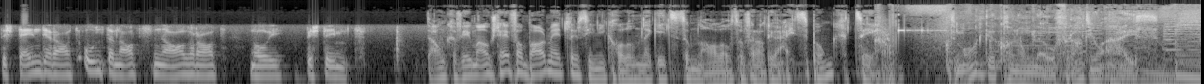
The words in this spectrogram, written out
der Ständerat und der Nationalrat neu bestimmt. Danke vielmals, Stefan Barmettler. Seine Kolumne gibt es zum Nachlesen auf radio1.ch. Die Morgenkolumne auf Radio 1.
